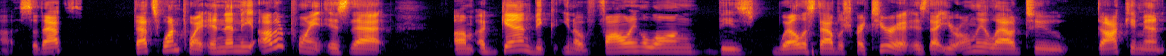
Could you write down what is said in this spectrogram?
Uh, so that's that's one point. And then the other point is that um, again, be, you know, following along these well-established criteria is that you're only allowed to document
